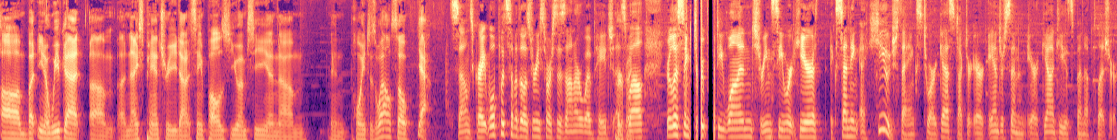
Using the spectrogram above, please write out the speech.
Um, but, you know, we've got um, a nice pantry down at St. Paul's UMC and um, in Point as well. So, yeah, Sounds great. We'll put some of those resources on our webpage as Perfect. well. You're listening to Route 51. Shereen Siewert here, extending a huge thanks to our guests, Dr. Eric Anderson and Eric Jahnke. It's been a pleasure.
